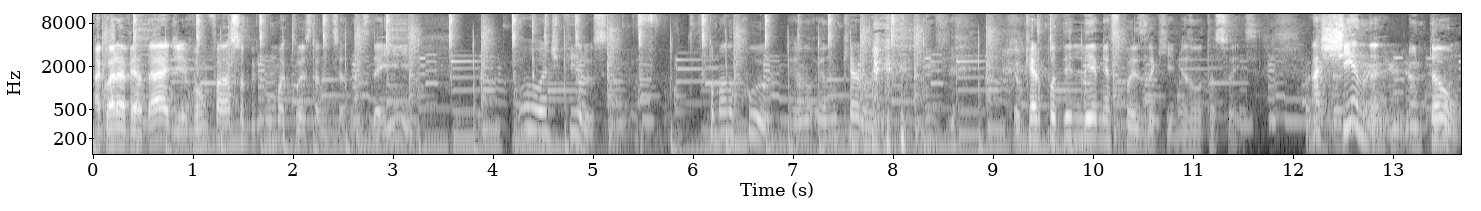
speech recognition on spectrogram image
Agora a verdade, vamos falar sobre uma coisa que tá acontecendo. Isso daí, o antivírus. Tomar no cu. Eu, não- eu não quero. eu quero poder ler minhas coisas aqui, minhas anotações. A China, então,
